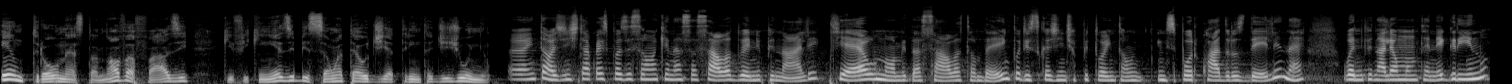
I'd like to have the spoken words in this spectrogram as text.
entrou nesta nova fase que fica em exibição até o dia 30 de junho. Então, a gente está com a exposição aqui nessa sala do Enio Pinali, que é o nome da sala também, por isso que a gente optou então em expor quadros dele, né? O Enio Pinali é um montenegrino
